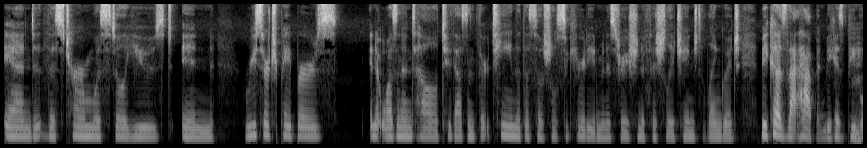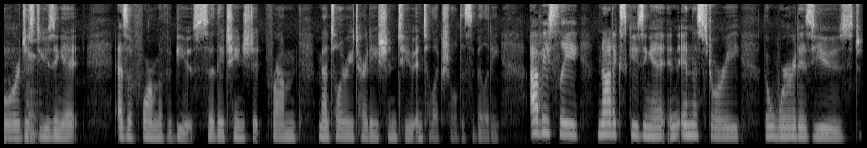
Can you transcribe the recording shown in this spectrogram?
and this term was still used in research papers. And it wasn't until 2013 that the Social Security Administration officially changed the language because that happened, because people were just mm-hmm. using it as a form of abuse. So they changed it from mental retardation to intellectual disability. Obviously, not excusing it. And in the story, the word is used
